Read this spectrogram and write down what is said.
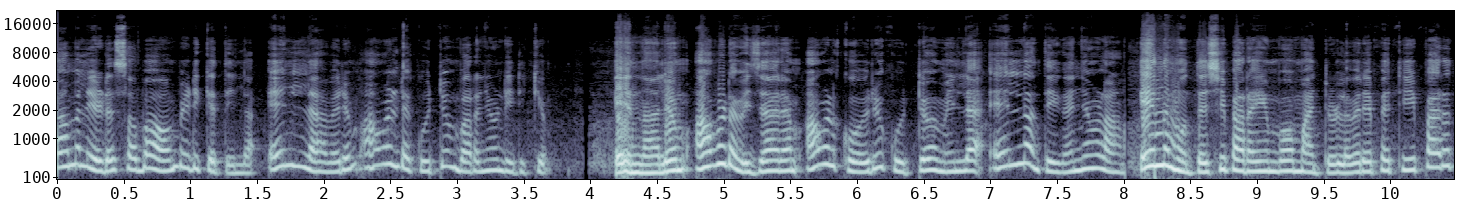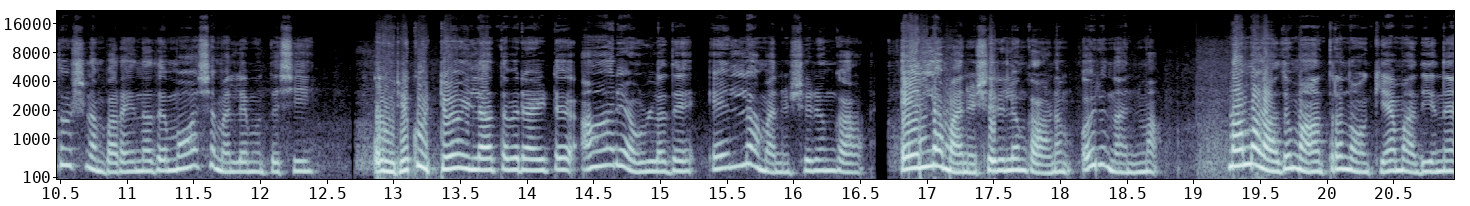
കമലയുടെ സ്വഭാവം പിടിക്കത്തില്ല. എല്ലാവരും അവളുടെ കുറ്റം പറഞ്ഞുകൊണ്ടിരിക്കും. എന്നാലും അവിടെ വിചാരം അവൾക്ക് ഒരു കുറ്റവുമില്ല. എല്ലാം തികഞ്ഞവളാണ്. എന്ന് മുത്തശ്ശി പറയുമ്പോൾ മറ്റുള്ളവരെ പറ്റി പരദൂഷണം പറയുന്നത് മോശമല്ലേ മുത്തശ്ശി? ഒരു കുറ്റവും ഇല്ലാത്തവരായിട്ട് ആരാ ഉള്ളത്? എല്ലാ മനുഷ്യരും കാ എല്ലാ മനുഷ്യരിലും കാണും ഒരു നന്മ. നമ്മൾ അത് മാത്രം നോക്കിയാൽ മതിയെന്ന്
